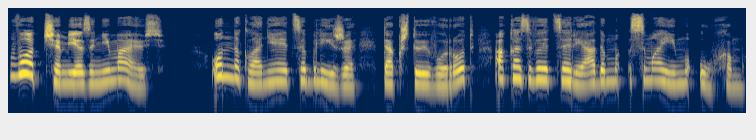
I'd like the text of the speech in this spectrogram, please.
Вот чем я занимаюсь. Он наклоняется ближе, так что его рот оказывается рядом с моим ухом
